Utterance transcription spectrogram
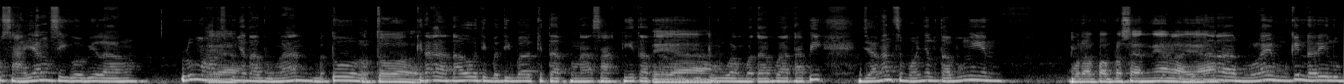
sayang sih gue bilang. Lu mah harus punya tabungan betul. Iya. betul. Kita nggak tahu tiba-tiba kita kena sakit atau Iya. butuh uang buat apa tapi jangan semuanya lu tabungin berapa persennya lah ya? Cara mulai mungkin dari lu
